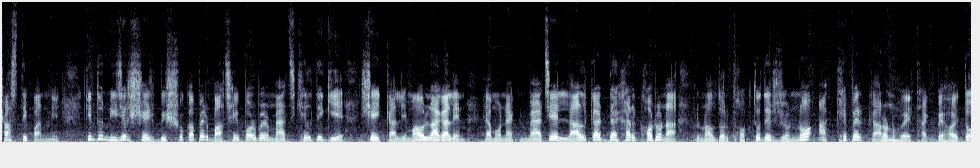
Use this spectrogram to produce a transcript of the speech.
শাস্তি পাননি। কিন্তু নিজের শেষ বিশ্বকাপের বাছাই পর্বের ম্যাচ খেলতে গিয়ে সেই কালিমাও লাগালেন। এমন এক ম্যাচে লাল কার্ড দেখার ঘটনা রোনালদোর ভক্তদের জন্য আক্ষেপের কারণ হয়ে থাকবে হয়তো।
